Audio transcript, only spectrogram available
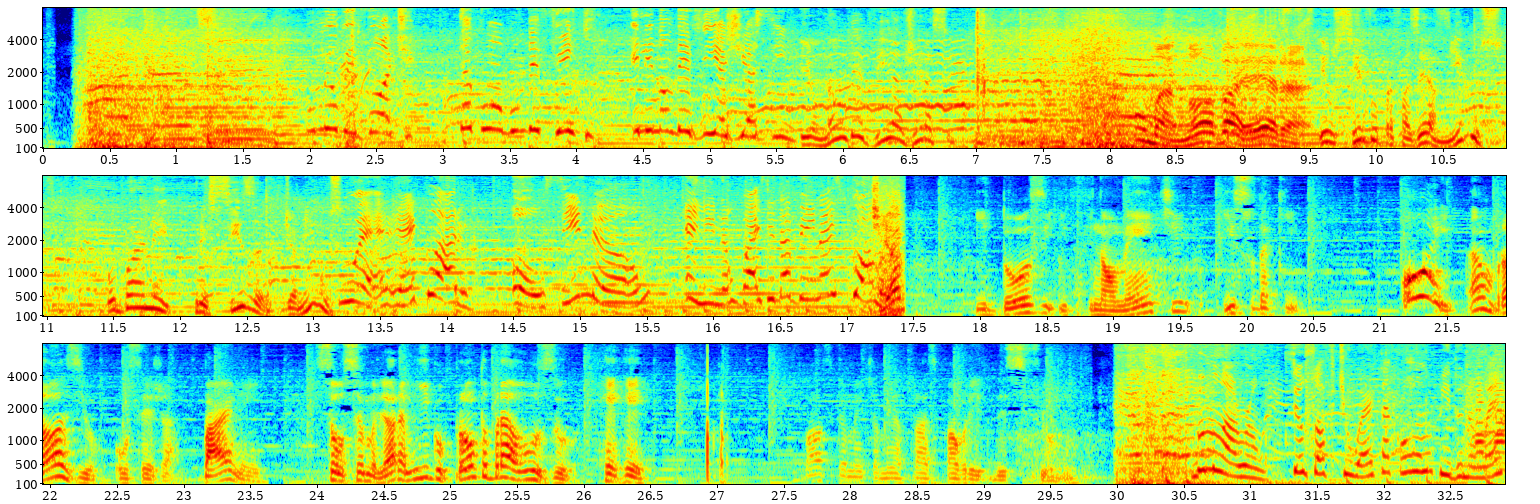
O meu bebote tá com algum defeito. Ele não devia agir assim. Eu não devia agir assim. Uma nova era. Eu sirvo pra fazer amigos? O Barney precisa de amigos? Ué, é claro. Ou se não, ele não vai se dar bem na escola. E 12, e finalmente, isso daqui. Oi, Ambrósio, ou seja, Barney. Sou seu melhor amigo pronto para uso. Hehe. Basicamente a minha frase favorita desse filme. Vamos lá, Ron. Seu software tá corrompido, não é?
